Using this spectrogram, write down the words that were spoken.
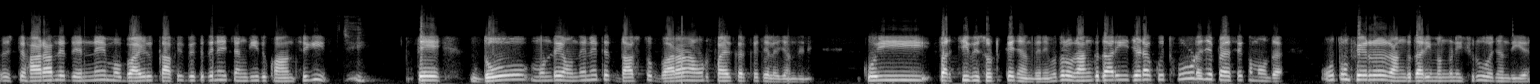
ਇਸ਼ਤਿਹਾਰਾਂ ਦੇ ਦਿਨ ਨੇ, ਮੋਬਾਈਲ ਕਾਫੀ ਵਿਕਦੇ ਨੇ, ਚੰਗੀ ਦੁਕਾਨ ਸੀਗੀ। ਜੀ। ਤੇ ਦੋ ਮੁੰਡੇ ਆਉਂਦੇ ਨੇ ਤੇ 10 ਤੋਂ 12 ਰਾਉਂਡ ਫਾਇਰ ਕਰਕੇ ਚਲੇ ਜਾਂਦੇ ਨੇ। ਕੋਈ ਪਰਚੀ ਵੀ ਸੁੱਟ ਕੇ ਜਾਂਦੇ ਨੇ। ਮਤਲਬ ਰੰਗਦਾਰੀ ਜਿਹੜਾ ਕੋਈ ਥੋੜੇ ਜਿਹੇ ਪੈਸੇ ਕਮਾਉਂਦਾ ਉਹ ਤੋਂ ਫਿਰ ਰੰਗਦਾਰੀ ਮੰਗਣੀ ਸ਼ੁਰੂ ਹੋ ਜਾਂਦੀ ਹੈ।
